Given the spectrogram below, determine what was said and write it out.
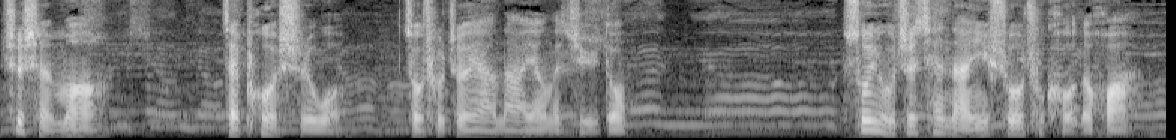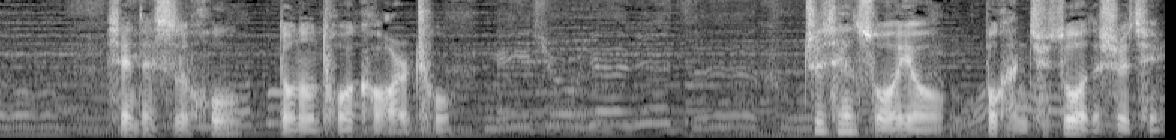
是什么。在迫使我做出这样那样的举动，所有之前难以说出口的话，现在似乎都能脱口而出。之前所有不肯去做的事情，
